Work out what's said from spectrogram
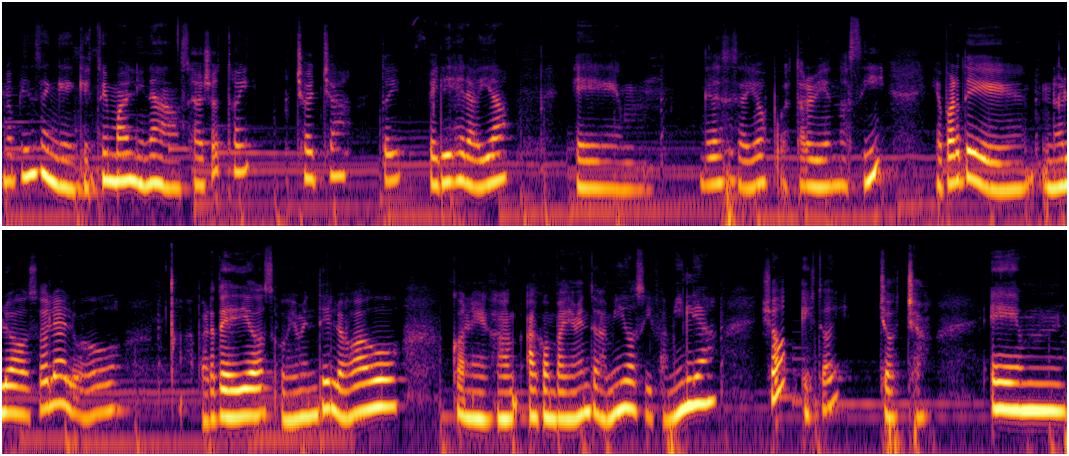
No piensen que, estoy mal ni nada. O sea, yo estoy chocha, estoy feliz de la vida. Eh, gracias a Dios por estar viviendo así. Y aparte, no lo hago sola, lo hago, aparte de Dios, obviamente, lo hago con el acompañamiento de amigos y familia. Yo estoy chocha. Em,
